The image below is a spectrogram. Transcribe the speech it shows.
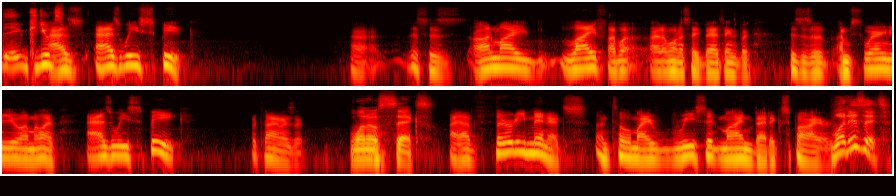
Could you? as as we speak. Uh, this is on my life. I, I don't want to say bad things, but this is a. I'm swearing to you on my life. As we speak, what time is it? 106. I have 30 minutes until my recent mind bet expires. What is it?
